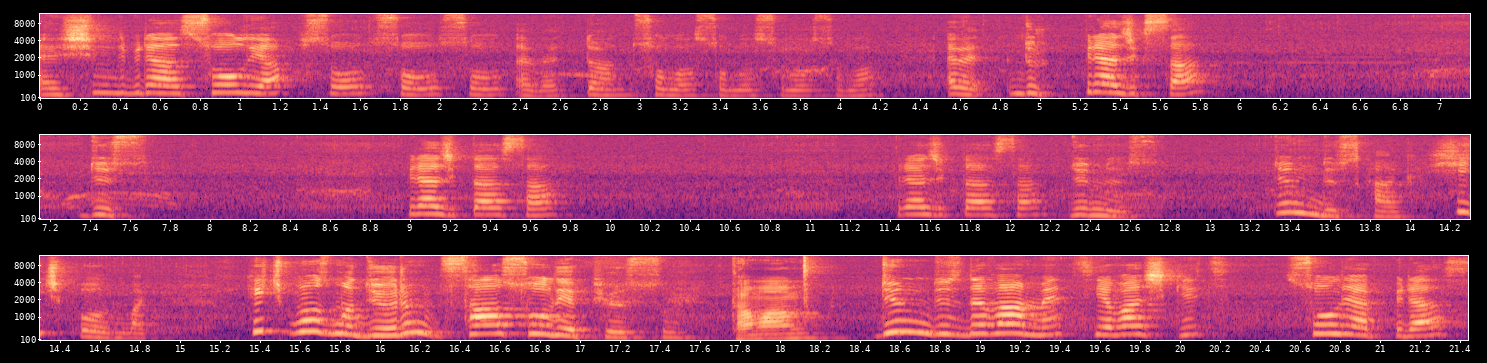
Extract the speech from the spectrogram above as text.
E, şimdi biraz sol yap. Sol, sol, sol. Evet dön. Sola, sola, sola, sola. Evet dur. Birazcık sağ. Düz. Birazcık daha sağ. Birazcık daha sağ. Dümdüz. Dümdüz kanka. Hiç bozma. Bak. Hiç bozma diyorum. Sağ sol yapıyorsun. Tamam. Dümdüz devam et. Yavaş git. Sol yap biraz.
